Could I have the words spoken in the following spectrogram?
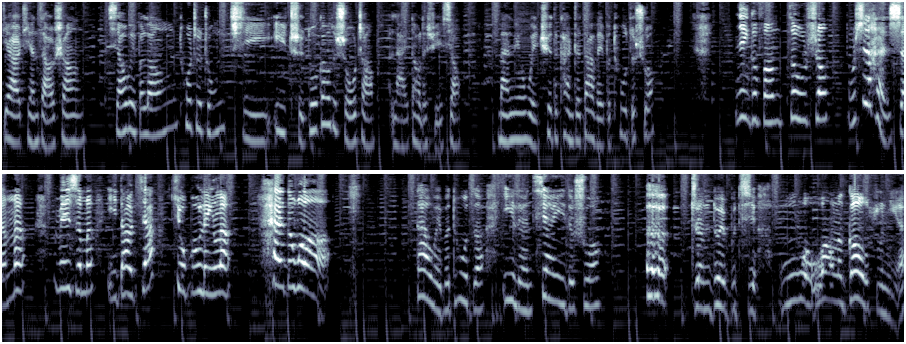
第二天早上，小尾巴狼拖着肿起一尺多高的手掌来到了学校。满脸委屈地看着大尾巴兔子说：“那个防揍霜不是很神吗？为什么一到家就不灵了？害得我……”大尾巴兔子一脸歉意地说：“ 真对不起，我忘了告诉你，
